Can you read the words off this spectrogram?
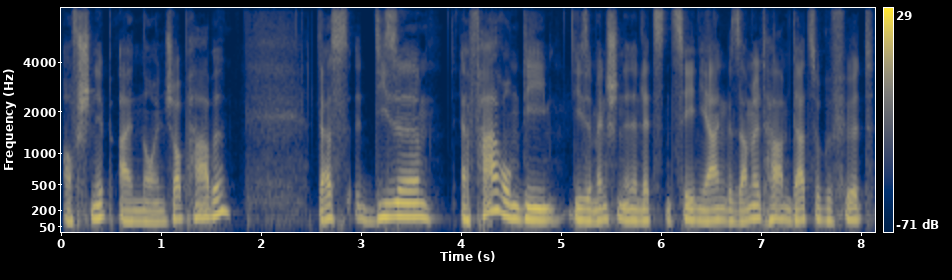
auf Schnipp einen neuen Job habe. Dass diese Erfahrung, die diese Menschen in den letzten zehn Jahren gesammelt haben, dazu geführt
